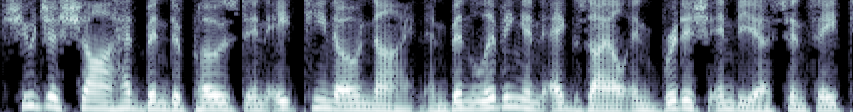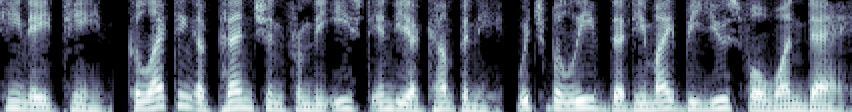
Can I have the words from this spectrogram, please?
Shuja Shah had been deposed in 1809 and been living in exile in British India since 1818, collecting a pension from the East India Company, which believed that he might be useful one day.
